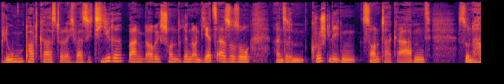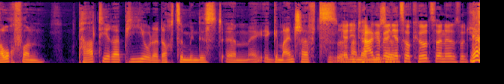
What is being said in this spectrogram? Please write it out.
Blumen-Podcast oder ich weiß nicht, Tiere waren, glaube ich, schon drin. Und jetzt also so an so einem kuscheligen Sonntagabend so ein Hauch von Paartherapie oder doch zumindest ähm, Gemeinschafts. Ja, die Tage werden jetzt auch kürzer, ne? es wird ja.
